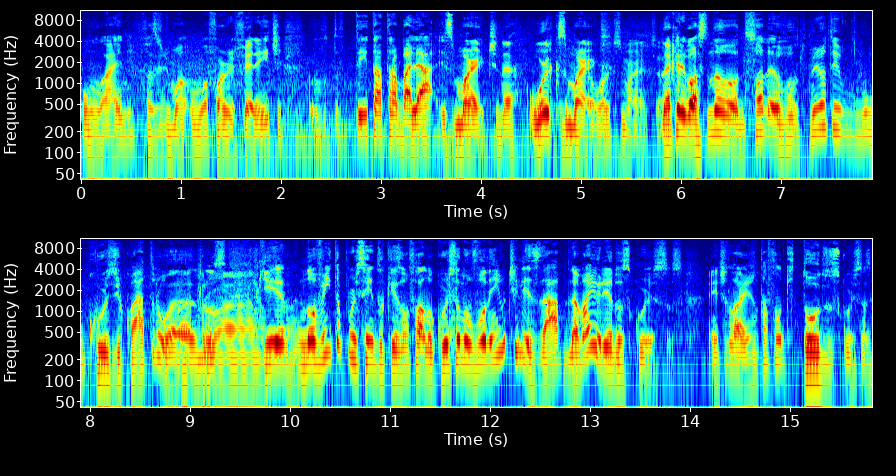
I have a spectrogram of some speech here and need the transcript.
online, fazer de uma, uma forma diferente, tentar trabalhar smart, né? Work smart. É, work smart. É. Não é aquele negócio, não, só eu vou. Primeiro eu tenho um curso de 4 anos, anos, que tá. 90% do que eles vão falar no curso eu não vou nem utilizar na maioria dos cursos. A gente, lógico, não tá falando que todos os cursos,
